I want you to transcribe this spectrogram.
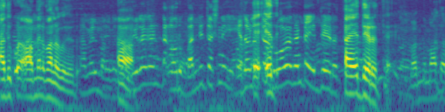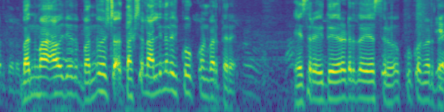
ಅದು ಕೂಡ ಆಮೇಲೆ ಮಲಗೋದು ಅದು. ಆಮೇಲೆ ಮಲ್ಗೋದು. ಇರೋ ಗಂಟ ಅವ್ರು ಬಂದಿದ ತಕ್ಷಣ ಎದೊಳಕ್ಕೆ ಅವ್ರು ಹೋಗೋ ಗಂಟ ಎದ್ದೇ ಇರುತ್ತೆ. ಬಂದು ಮಾತಾಡ್ತಾರೆ. ಬಂದು ಮಾ ಅವ್ರ ಜೊತೆ ಬಂದು ಅಷ್ಟ- ತಕ್ಷಣ ಅಲ್ಲಿಂದಲೇ ಕೂತ್ಕೊಂಡು ಬರ್ತಾರೆ. ಹೆಸರು ಇದ್ದು ಎರಡರದ್ದು ಹೆಸರು ಕೂತ್ಕೊಂಡು ಬರ್ತಾರೆ.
